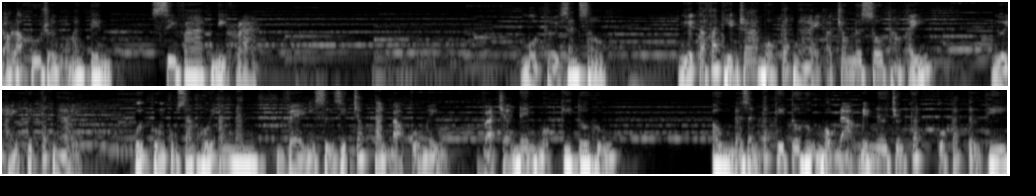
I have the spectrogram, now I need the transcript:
Đó là khu rừng mang tên Siva Nigra. Một thời gian sau, người ta phát hiện ra mộ các ngài ở trong nơi sâu thẳm ấy người hành quyết các ngài cuối cùng cũng sám hối ăn năn về những sự giết chóc tàn bạo của mình và trở nên một Kitô hữu. Ông đã dẫn các Kitô hữu mộ đạo đến nơi chôn cất của các tử thi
